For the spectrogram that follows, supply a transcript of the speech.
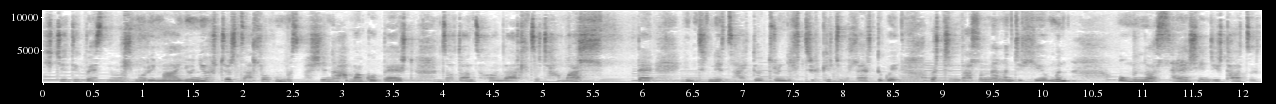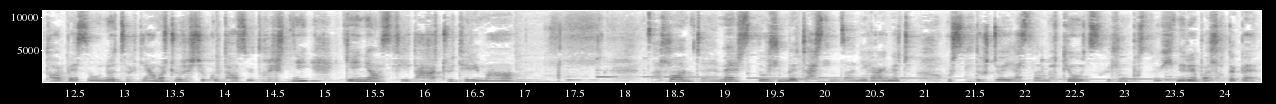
хичээдэг байсан уул мөр юм а. Юуны учир залуу хүмүүс машина хамаагүй байрж зодон зохионд оролцож хамгаалалтай интернет сайтууд руу нэвтрэх гэж улаардаг бай. Учир нь 70 мянган жилийн өмнө өмнө бол сайн шинжийг тооцогдохоор байсан өнөө цагт ямар ч үр ашиггүй тооцогдох эртний гений онцлогийг дагаж буй тэр юм а. Залуу амтан амиар сэтгүүлэн байж арслан зааныг агнаж өрсөлдөгчөө ялсан нутгийн үзэсгэлэн бүсгүй их нэрэ болгодог байв.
